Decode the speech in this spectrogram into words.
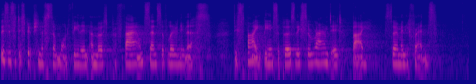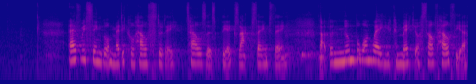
This is a description of someone feeling a most profound sense of loneliness, despite being supposedly surrounded by so many friends. Every single medical health study tells us the exact same thing that the number one way you can make yourself healthier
